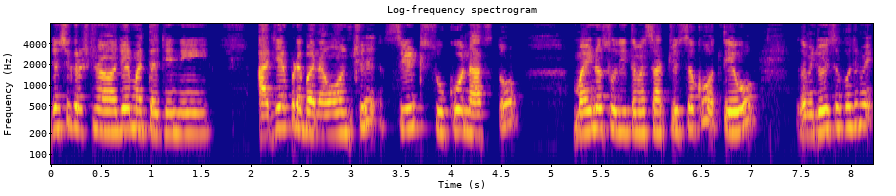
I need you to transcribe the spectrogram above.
જય શ્રી કૃષ્ણ, જય માતાજીની. આજે આપણે બનાવવાનું છે સીટ સૂકો નાસ્તો. મહિનો સુધી તમે સાચવી શકો તેવો. તમે જોઈ શકો છો મેં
